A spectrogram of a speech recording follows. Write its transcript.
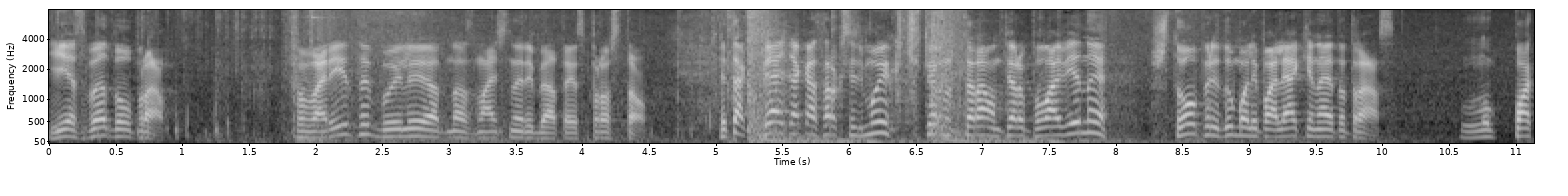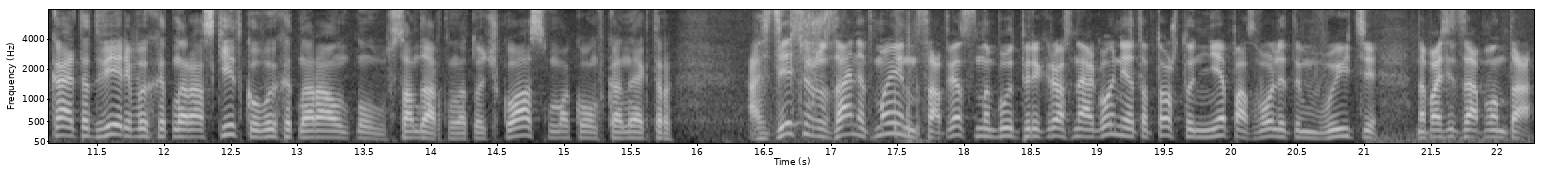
ESBet был прав. Фавориты были однозначно ребята из Просто. Итак, 5 АК-47, 14 раунд первой половины. Что придумали поляки на этот раз? Ну, пока это дверь, выход на раскидку, выход на раунд, ну, стандартный на точку А смоком в коннектор. А здесь уже занят main, соответственно, будет перекрестный огонь, и это то, что не позволит им выйти на позиции А-плента.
